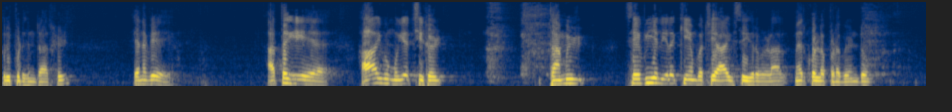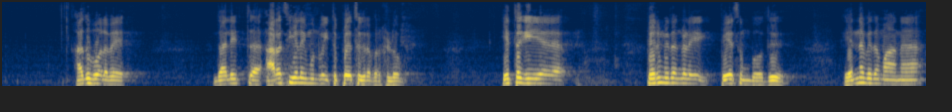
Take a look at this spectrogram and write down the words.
குறிப்பிடுகின்றார்கள். எனவே அத்தகைய ஆய்வு முயற்சிகள் தமிழ் செவியல் இலக்கியம் பற்றி ஆய்வு செய்கிறவர்களால் மேற்கொள்ளப்பட வேண்டும். அதுபோலவே தலித் அரசியலை முன்வைத்து பேசுகிறவர்களும் இத்தகைய பெருமிதங்களை பேசும்போது என்ன விதமான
